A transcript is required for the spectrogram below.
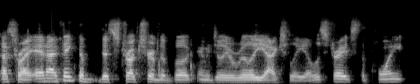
That's right. And I think the, the structure of the book, I mean, Julia, really actually illustrates the point.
